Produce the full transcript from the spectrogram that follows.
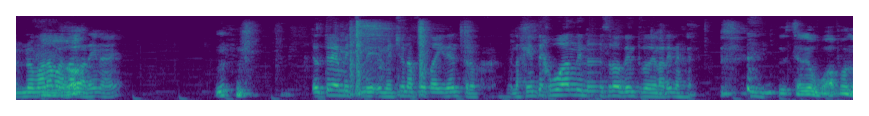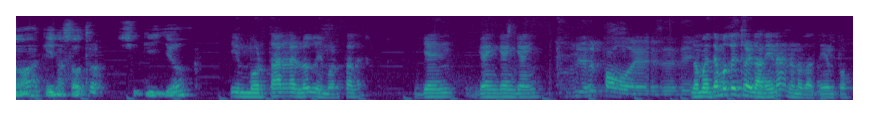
nos van a matar la arena, eh. El otro día me, me, me eché una foto ahí dentro. La gente jugando y nosotros dentro de la arena. Hostia, qué guapo, ¿no? Aquí nosotros, chiquillo. Inmortales, loco, inmortales. Gang, gang, gang, gang. Mira el pavo ese, tío. ¿Nos metemos dentro de la arena? No nos da tiempo.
